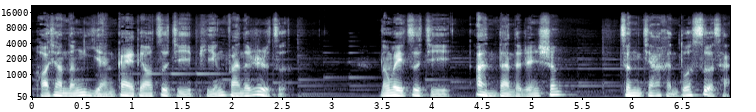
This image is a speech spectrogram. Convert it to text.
好像能掩盖掉自己平凡的日子，能为自己暗淡的人生增加很多色彩。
